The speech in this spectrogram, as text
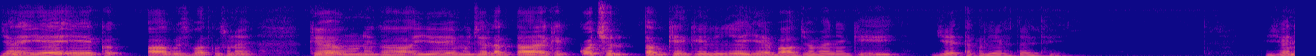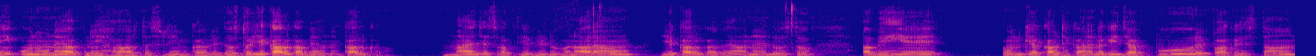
यानी ये एक, आप इस बात को सुने, कि उन्होंने कहा, ये मुझे लगता है कि कुछ तबके के लिए ये बात जो मैंने की, ये तकलीफ़ दे थी। यानी उन्होंने अपनी हार तस्लीम कर ली। दोस्तों, ये कल का बयान है, कल का। मैं जिस वक्त ये वीडियो बना रहा हूँ, ये कल का बयान है, दोस्तों। अभी ये उनके अकाल ठिकाने लगी, जब पूरे पाकिस्तान,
